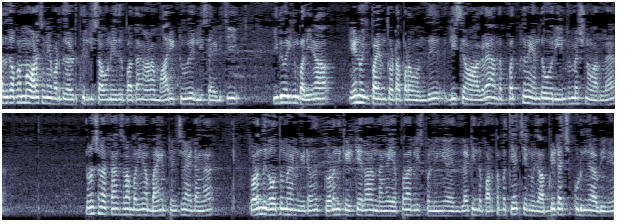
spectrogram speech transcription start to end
அதுக்கப்புறமா வடச்சென்னை படத்துக்கு அடுத்து ரிலீஸ் ஆகும்னு எதிர்பார்த்தாங்க. ஆனால் மாறி டூவே ரிலீஸ் ஆகிடுச்சு இது வரைக்கும் பார்த்தீங்கன்னா ஏனோக்கி பாயம் தோட்டா படம் வந்து ரிலீஸும் ஆகலை. அந்த பற்றின எந்த ஒரு இன்ஃபர்மேஷனும் வரல. தனுஷனா ஃபேன்ஸ்லாம் பார்த்தீங்கன்னா பயங்கர டென்ஷன் ஆயிட்டாங்க. தொடர்ந்து கௌதம் மேனன் கிட்ட வந்து தொடர்ந்து கேட்டுட்டே தான் இருந்தாங்க. எப்போ தான் ரிலீஸ் பண்ணுவீங்க? இல்லாட்டி இந்த படத்தை பற்றியாச்சும் எங்களுக்கு அப்டேட் ஆச்சு கொடுங்க அப்படின்னு.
